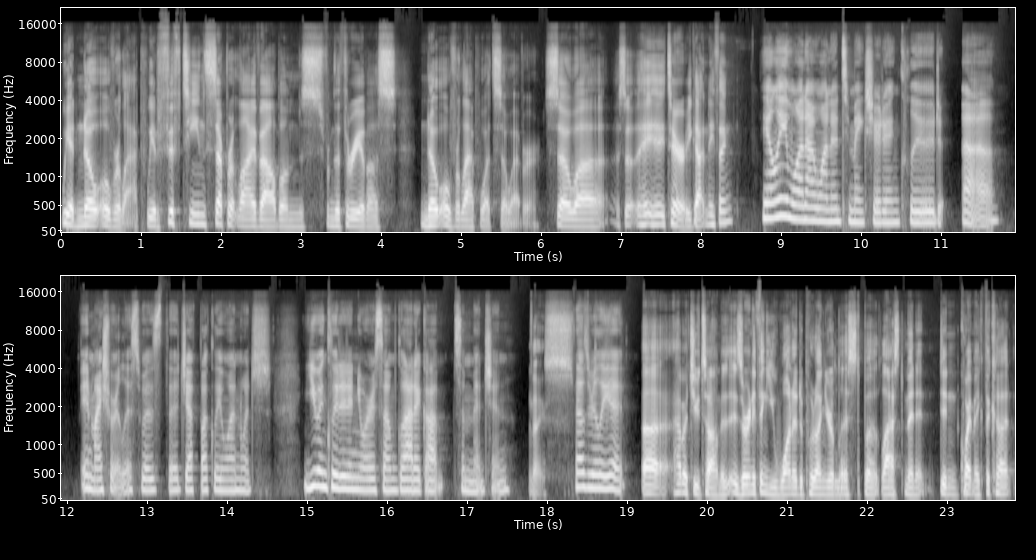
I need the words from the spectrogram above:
We had no overlap. We had 15 separate live albums from the three of us, no overlap whatsoever. So, uh, so hey, hey, Tara, you got anything? The only one I wanted to make sure to include uh, in my short list was the Jeff Buckley one, which you included in yours. So I'm glad it got some mention. Nice. That was really it. Uh, how about you, Tom? Is, is there anything you wanted to put on your list but last minute didn't quite make the cut?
